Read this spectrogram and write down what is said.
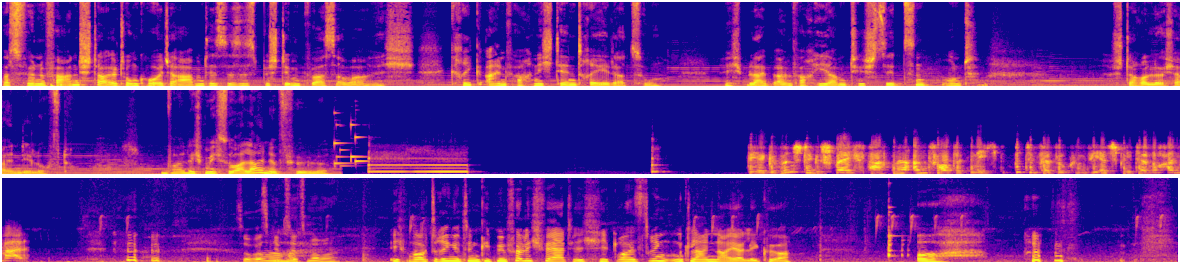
was für eine Veranstaltung heute Abend ist. Es ist bestimmt was, aber ich krieg einfach nicht den Dreh dazu. Ich bleib einfach hier am Tisch sitzen und starre Löcher in die Luft, weil ich mich so alleine fühle. antwortet nicht. Bitte versuchen Sie es später noch einmal. So, was gibt's jetzt, Mama? Ich brauche dringend, ich bin völlig fertig. Ich brauche jetzt dringend einen kleinen Eierlikör. Oh.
